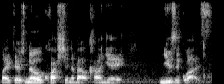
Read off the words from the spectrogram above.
Like, there's no question about Kanye, music wise.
